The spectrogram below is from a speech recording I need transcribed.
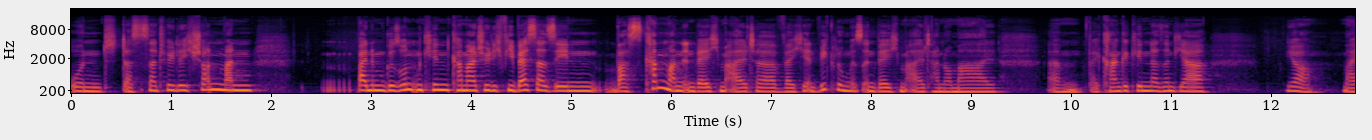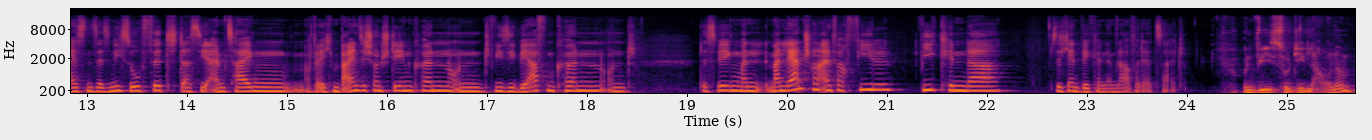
Und das ist natürlich schon, man, bei einem gesunden Kind kann man natürlich viel besser sehen, was kann man in welchem Alter, welche Entwicklung ist in welchem Alter normal. Ähm, weil kranke Kinder sind ja, ja meistens jetzt nicht so fit, dass sie einem zeigen, auf welchem Bein sie schon stehen können und wie sie werfen können. Und deswegen, man, man lernt schon einfach viel, wie Kinder sich entwickeln im Laufe der Zeit. Und wie ist so die Laune?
